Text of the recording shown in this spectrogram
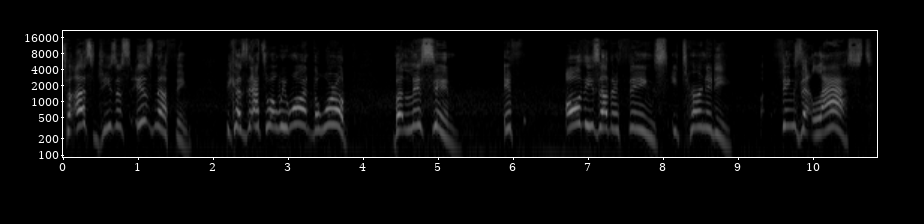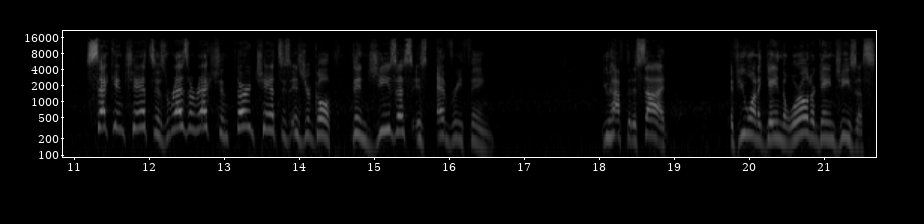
to us, Jesus is nothing because that's what we want the world. But listen, if all these other things, eternity, things that last, second chances, resurrection, third chances is your goal, then Jesus is everything you have to decide if you want to gain the world or gain Jesus.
